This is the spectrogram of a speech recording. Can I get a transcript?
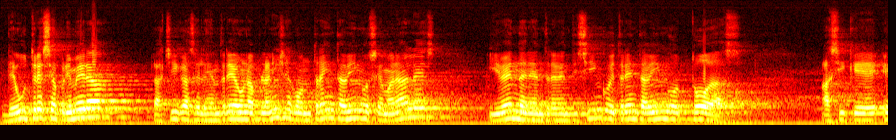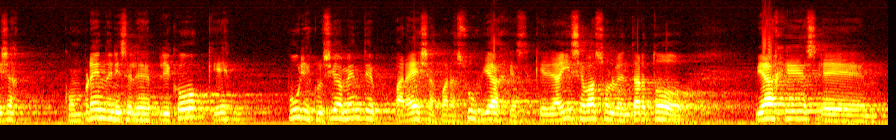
de U13 a primera, las chicas se les entrega una planilla con 30 bingos semanales y venden entre 25 y 30 bingos todas. Así que ellas comprenden y se les explicó que es pura y exclusivamente para ellas, para sus viajes, que de ahí se va a solventar todo. Viajes, eh,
